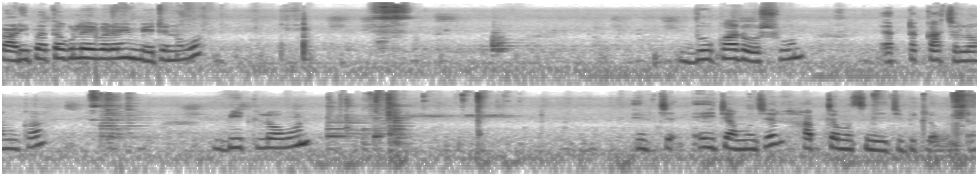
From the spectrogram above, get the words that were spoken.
কারি পাতাগুলো এবার আমি মেটে নেব। দুকা রসুন, একটা কাঁচা লঙ্কা, বিট লবণ, এই চামচের হাফ চামচ নিয়েছি বিট লবণটা।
